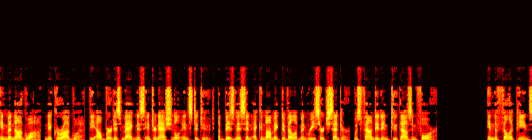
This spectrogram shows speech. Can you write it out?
In Managua, Nicaragua, the Albertus Magnus International Institute, a business and economic development research center, was founded in 2004. In the Philippines,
